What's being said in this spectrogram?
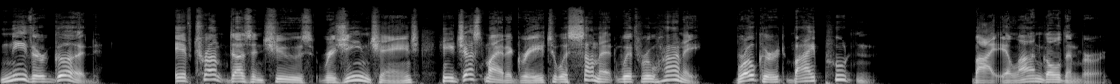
neither good. If Trump doesn't choose regime change, he just might agree to a summit with Rouhani, brokered by Putin by Ilan Goldenberg.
